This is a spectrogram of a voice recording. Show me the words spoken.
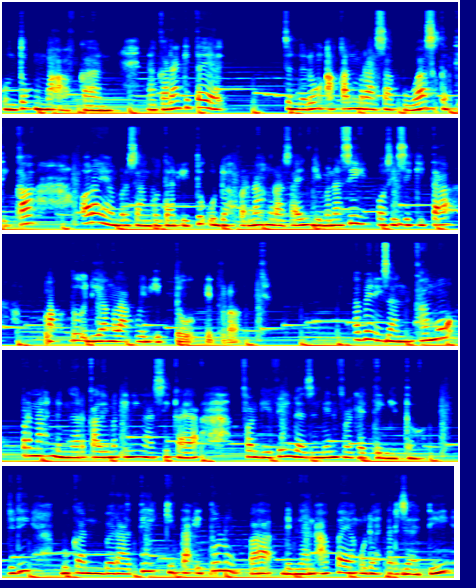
untuk memaafkan. Nah, karena kita ya cenderung akan merasa puas ketika orang yang bersangkutan itu udah pernah ngerasain gimana sih posisi kita waktu dia ngelakuin itu gitu loh. Tapi Nizan, kamu pernah dengar kalimat ini gak sih kayak forgiving doesn't mean forgetting gitu. Jadi bukan berarti kita itu lupa dengan apa yang udah terjadi,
